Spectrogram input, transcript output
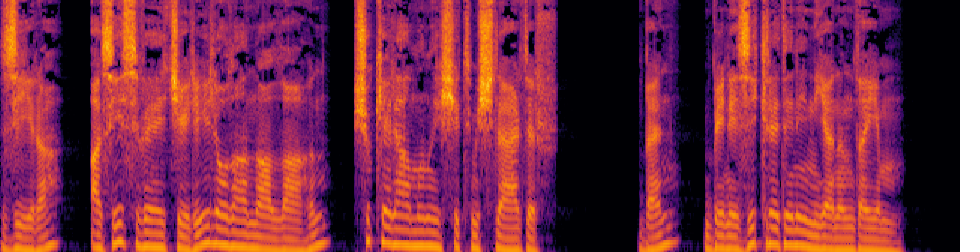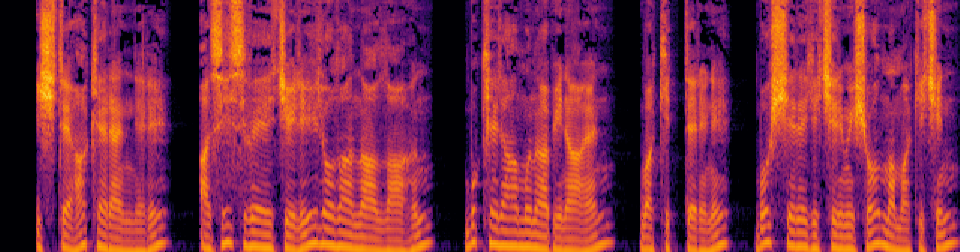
Zira aziz ve celil olan Allah'ın şu kelamını işitmişlerdir. Ben beni zikredenin yanındayım. İşte hak erenleri aziz ve celil olan Allah'ın bu kelamına binaen vakitlerini boş yere geçirmiş olmamak için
